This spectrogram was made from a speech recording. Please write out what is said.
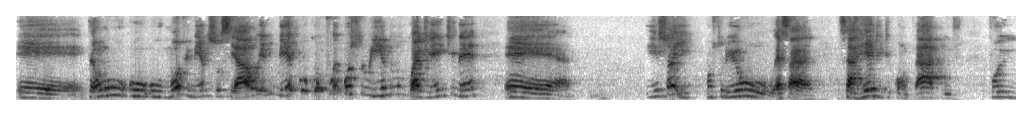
É, então, o, o, o, movimento social, ele mesmo foi construindo com a gente, né? É, isso aí, construiu essa, essa rede de contatos, foi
